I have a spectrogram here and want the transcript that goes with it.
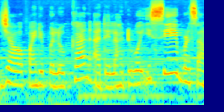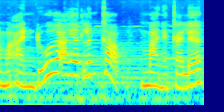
jawapan yang diperlukan adalah dua isi bersamaan dua ayat lengkap, manakala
